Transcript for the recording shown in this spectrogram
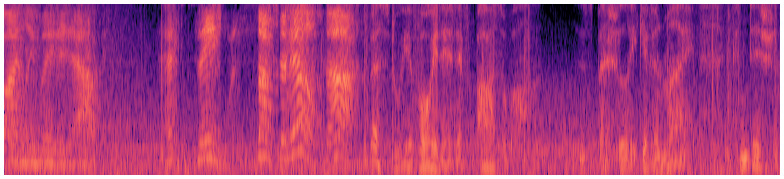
Finally made it out. That thing was something else, huh? Best we avoid it if possible, especially given my condition.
